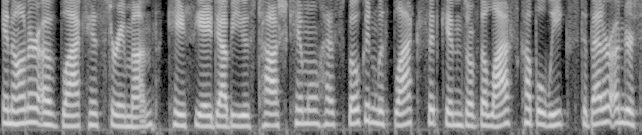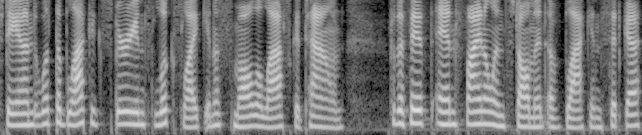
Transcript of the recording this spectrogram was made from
In honor of Black History Month, KCAW's Tash Kimmell has spoken with Black Sitkans over the last couple weeks to better understand what the Black experience looks like in a small Alaska town. For the fifth and final installment of Black in Sitka,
